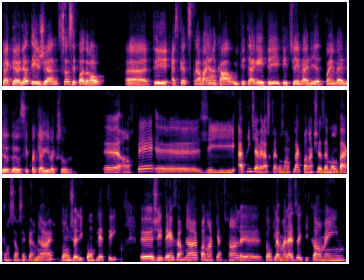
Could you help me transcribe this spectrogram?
Fait que là, tu es jeune, ça, c'est pas drôle. Euh, est-ce que tu travailles encore ou tu es arrêté? T'es-tu invalide, pas invalide? C'est quoi qui arrive avec ça? Euh, en fait, euh, j'ai appris que j'avais la sclérose en plaques pendant que je faisais mon bac en sciences infirmières. Donc, je l'ai complété. j'ai été infirmière pendant quatre ans. donc, la maladie a été quand même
